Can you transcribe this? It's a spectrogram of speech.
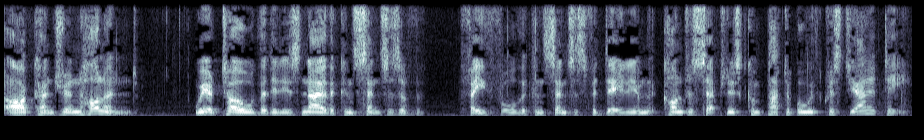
our country, and Holland. We are told that it is now the consensus of the faithful, the consensus fidelium, that contraception is compatible with Christianity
